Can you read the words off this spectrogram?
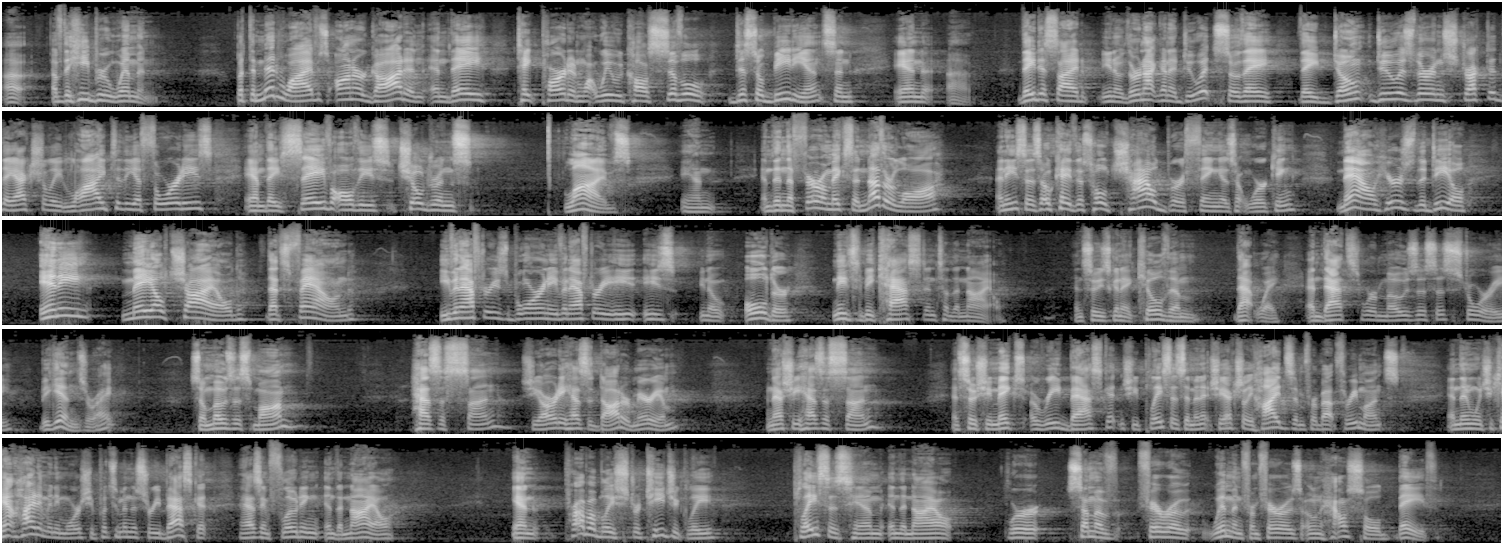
uh, of the Hebrew women. But the midwives honor God and, and they take part in what we would call civil disobedience, and, and uh, they decide, you know, they're not going to do it, so they, they don't do as they're instructed. They actually lie to the authorities and they save all these children's lives. And, and then the Pharaoh makes another law and he says, okay, this whole childbirth thing isn't working. Now, here's the deal any male child that's found, even after he's born, even after he, he's you know, older, needs to be cast into the Nile. And so he's going to kill them that way. And that's where Moses' story begins, right? So Moses' mom has a son. She already has a daughter, Miriam. And now she has a son. And so she makes a reed basket and she places him in it. She actually hides him for about three months. And then when she can't hide him anymore, she puts him in this reed basket and has him floating in the Nile. And probably strategically places him in the Nile where some of Pharaoh women from Pharaoh's own household bathe.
